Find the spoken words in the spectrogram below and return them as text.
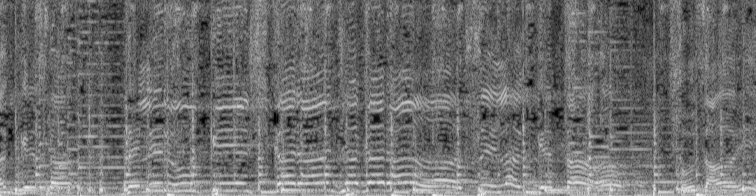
लगता। दिल रूके अशकरा से लगता। सुदाई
